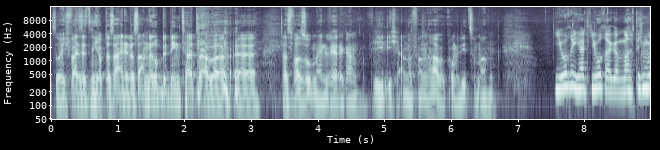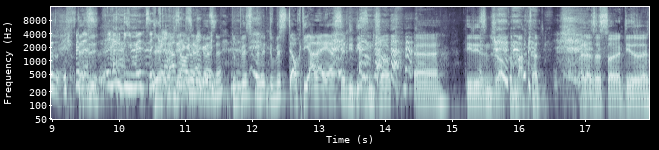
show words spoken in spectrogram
So, ich weiß jetzt nicht, ob das eine das andere bedingt hat, aber äh, das war so mein Werdegang, wie ich angefangen habe Comedy zu machen. Juri hat Jura gemacht. Ich, ich finde das, das richtig witzig. Ja, gesagt, ne? du, bist, du bist auch die allererste, die diesen Joke, äh, die diesen Joke gemacht hat. Weil das ist so diese,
